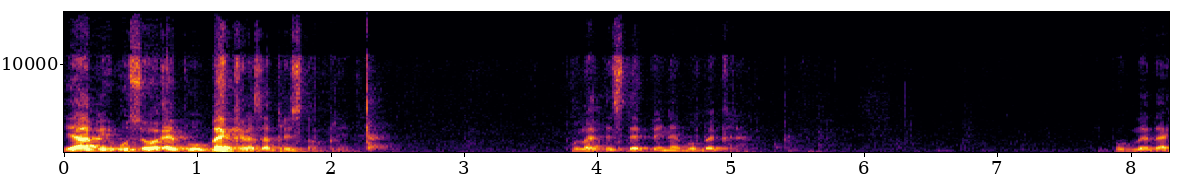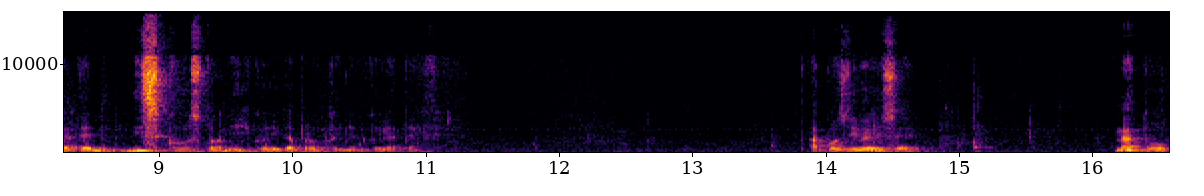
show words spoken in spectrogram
ja bih uzeo Ebu Bekra za prisnog prijatelja. Pogledajte stepen Ebu Bekra. I pogledajte niskost onih koji ga proklinju, koji ga tekfir. a pozivaju se na to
